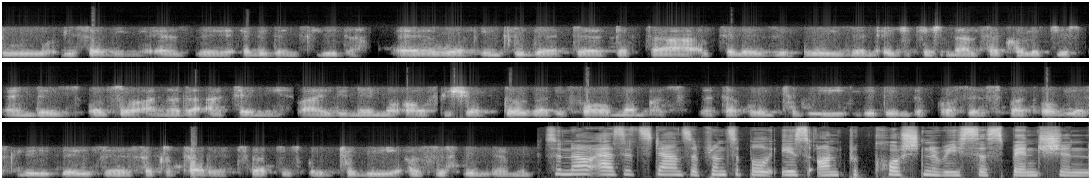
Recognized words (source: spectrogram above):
to be serving as the evidence leader. Uh, we have included uh, Dr. Telezi, who is an educational psychologist, and there's also another attorney by the name of Bishop. Those are the four members that are going to be leading the process, but obviously there is a secretariat that is going to be assisting them. So now, as it stands, the principal is on precautionary suspension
